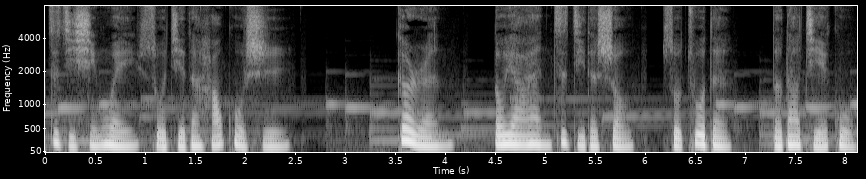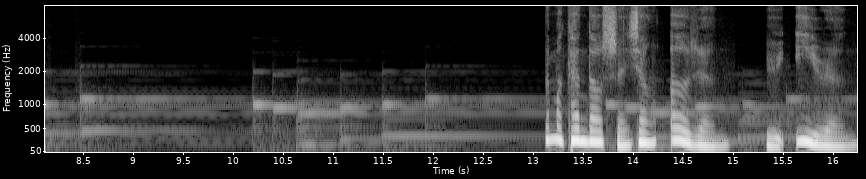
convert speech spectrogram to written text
自己行为所结的好果实。个人都要按自己的手所做的得到结果。那么，看到神向恶人与义人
